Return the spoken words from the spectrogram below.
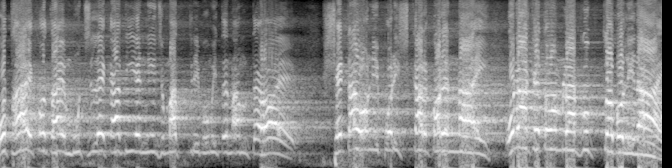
কোথায় কোথায় মুচলেকা দিয়ে নিজ মাতৃভূমিতে নামতে হয় সেটা উনি পরিষ্কার করেন নাই, ওনাকে তো আমরা গুপ্ত বলি নাই।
